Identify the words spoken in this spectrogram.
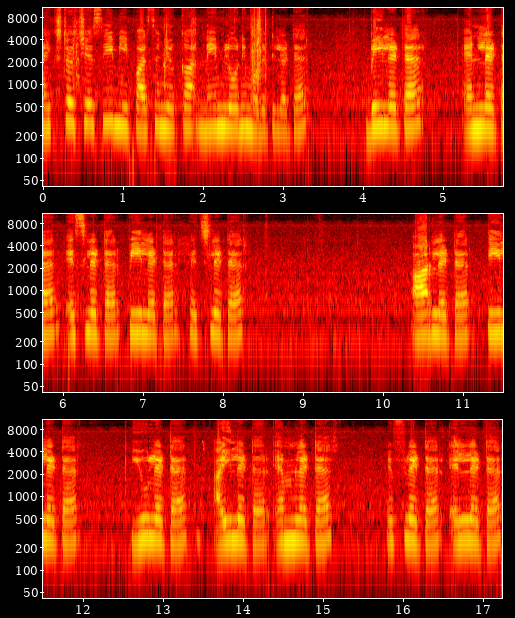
నెక్స్ట్ వచ్చేసి మీ పర్సన్ యొక్క నేమ్లోని మొదటి letter B letter N letter S letter P letter H letter R letter T letter U letter I letter M letter F letter L letter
